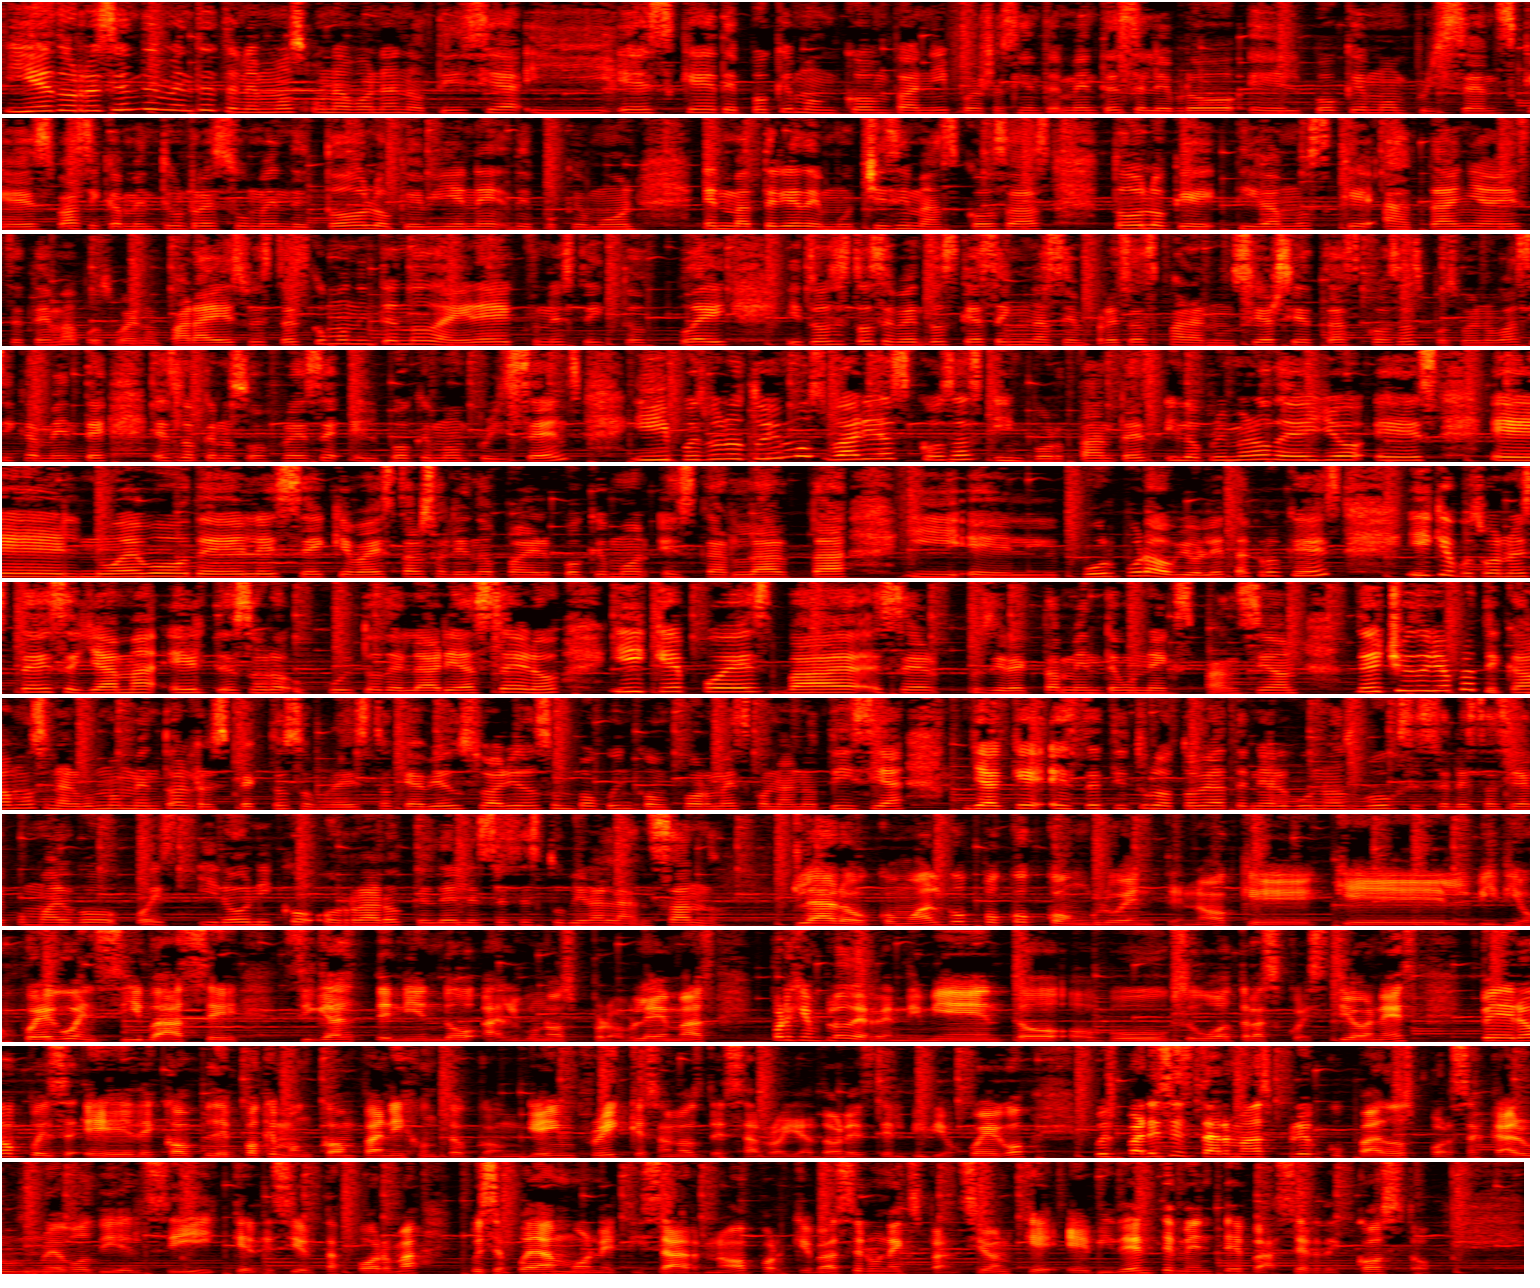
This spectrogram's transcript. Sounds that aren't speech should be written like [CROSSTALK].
Y Edu, recientemente tenemos una buena noticia y es que The Pokémon Company pues recientemente celebró el Pokémon Presents, que es básicamente un resumen de todo lo que viene de Pokémon en materia de muchísimas cosas, todo lo que digamos que atañe a este tema, pues bueno, para eso está, es como un Nintendo Direct, un State of Play y todos estos eventos que hacen las empresas para anunciar ciertas cosas, pues bueno, básicamente es lo que nos ofrece el Pokémon Presents. Y pues bueno, tuvimos varias cosas importantes y lo primero de ello es es el nuevo DLC que va a estar saliendo para el Pokémon Escarlata y el Púrpura o Violeta creo que es y que pues bueno este se llama el Tesoro Oculto del Área Cero y que pues va a ser pues directamente una expansión. De hecho ya platicábamos en algún momento al respecto sobre esto que había usuarios un poco inconformes con la noticia ya que este título todavía tenía algunos bugs y se les hacía como algo pues irónico o raro que el DLC se estuviera lanzando. Claro, como algo poco congruente, ¿no? Que que, el videojuego en sí base siga teniendo algunos problemas, por ejemplo de rendimiento o bugs u otras cuestiones, pero pues eh, de, de, Pokémon Company junto con Game Freak, que son los desarrolladores del videojuego, pues parece estar más preocupados por sacar un nuevo DLC que de cierta forma pues se pueda monetizar, ¿no? Porque va a ser una expansión que evidentemente va a ser de costo.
